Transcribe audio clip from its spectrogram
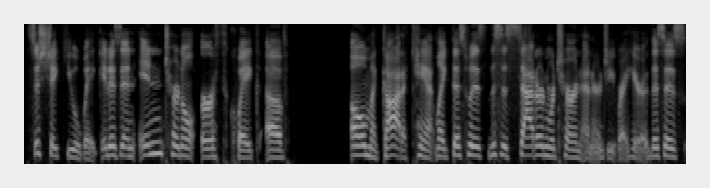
It's to shake you awake. It is an internal earthquake of oh my god, I can't. Like this was this is Saturn return energy right here. This is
